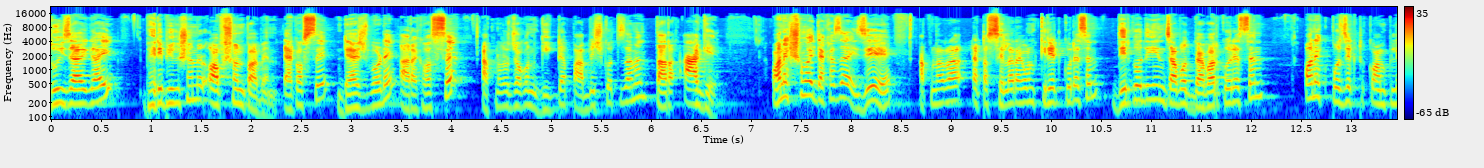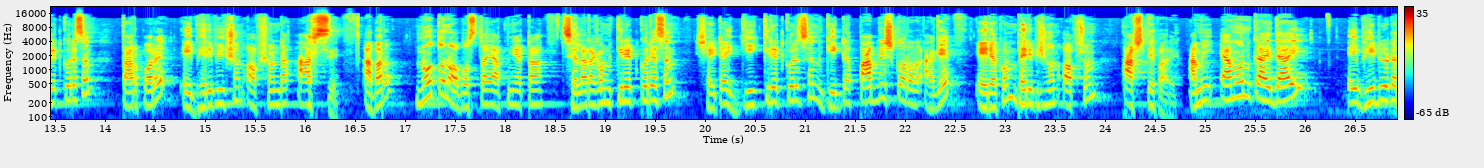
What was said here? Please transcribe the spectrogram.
দুই জায়গায় ভেরিফিকেশনের অপশন পাবেন। এক হচ্ছে ড্যাশবোর্ডে আর এক হচ্ছে আপনারা যখন গিগটা পাবলিশ করতে যাবেন, তার আগে। অনেক সময় দেখা যায় যে আপনারা একটা সেলার অ্যাকাউন্ট ক্রিয়েট করেছেন, দীর্ঘদিন যাবৎ ব্যবহার করেছেন, অনেক প্রজেক্ট কমপ্লিট করেছেন, তারপরে এই ভেরিফিকেশন অপশনটা আসছে। আবার নতুন অবস্থায় আপনি একটা সেলার অ্যাকাউন্ট ক্রিয়েট করেছেন সেটাই গিগ ক্রিয়েট করেছেন গিগটা পাবলিশ করার আগে এইরকম ভেরিফিকেশন অপশন আসতে পারে। আমি এমন কায়দায় এই ভিডিওটা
